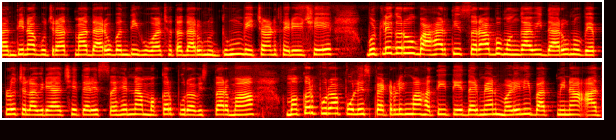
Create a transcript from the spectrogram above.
ગાંધીના ગુજરાતમાં દારૂબંધી હોવા છતાં દારૂનું ધૂમ વેચાણ થઈ રહ્યું છે. બુટલેગરો બહારથી શરાબ મંગાવી દારૂનો વેપલો ચલાવી રહ્યા છે. ત્યારે શહેરના મકરપુરા વિસ્તારમાં મકરપુરા પોલીસ પેટ્રોલિંગમાં હતી. તે દરમિયાન મળેલી બાતમીના આધારે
